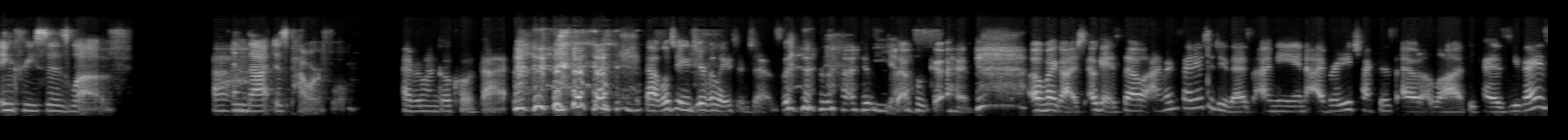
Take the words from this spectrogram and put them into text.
increases love Ah. and that is powerful Everyone go quote that. that will change your relationships. that is Yes. so good. Oh my gosh. Okay, so I'm excited to do this. I mean, I've already checked this out a lot because you guys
